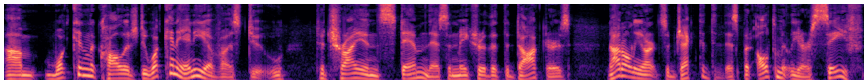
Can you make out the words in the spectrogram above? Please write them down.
um, what can the college do? What can any of us do to try and stem this and make sure that the doctors not only aren't subjected to this, but ultimately are safe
